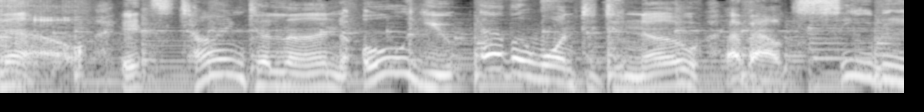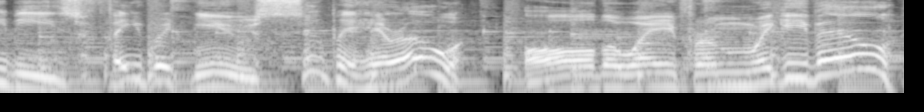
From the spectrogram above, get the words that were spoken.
Now it's time to learn all you ever wanted to know about CBeebies' favorite new superhero, all the way from Wiggyville.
